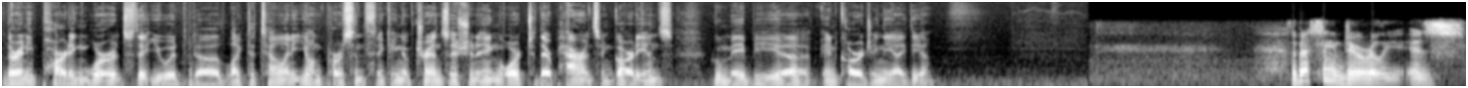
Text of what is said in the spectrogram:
Are there any parting words that you would uh, like to tell any young person thinking of transitioning or to their parents and guardians who may be uh, encouraging the idea? The best thing to do really is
